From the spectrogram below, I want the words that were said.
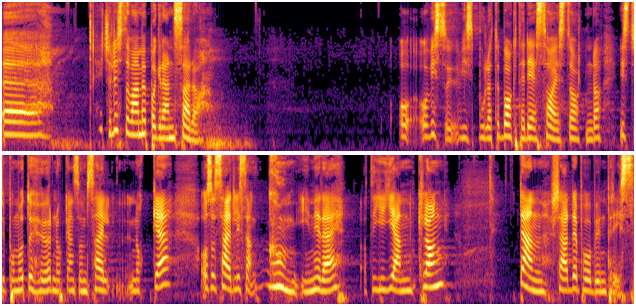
Eh, jeg har ikke lyst til å være med på grensa, da. Og, og, hvis vi spoler tilbake til det jeg sa i starten da, Hvis du på en måte hører noen som sier noe, og så sier det litt sånn gong inni deg, at det gir gjenklang Den skjedde på bunnpris.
